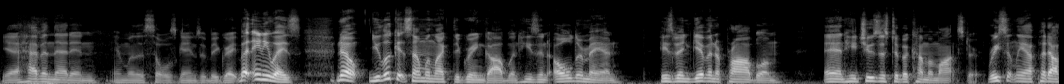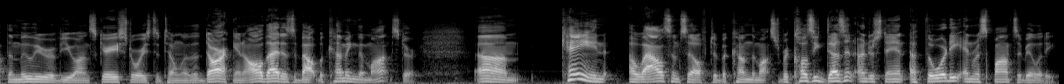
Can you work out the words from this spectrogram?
Yeah, having that in in one of the Souls games would be great. But anyways, no, you look at someone like the Green Goblin. He's an older man. He's been given a problem, and he chooses to become a monster. Recently, I put out the movie review on Scary Stories to Tell in the Dark, and all that is about becoming the monster. Um, Cain allows himself to become the monster because he doesn't understand authority and responsibility.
